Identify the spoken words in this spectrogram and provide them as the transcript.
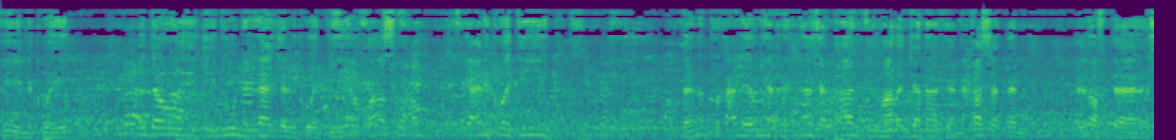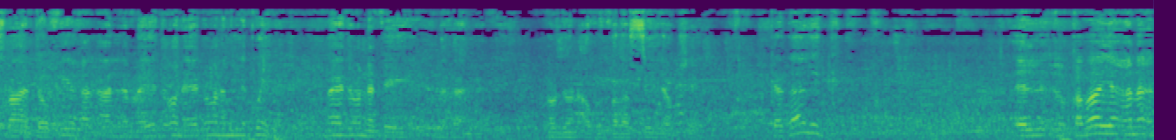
في الكويت بدأوا يجيدون اللهجة الكويتية فأصبحوا يعني كويتيين. فنطلق عليهم يعني الناس الآن في المهرجانات يعني خاصة الاخت اسراء توفيق الآن لما يدعون يدعون من الكويت ما يدعون في مثلا الاردن أو في فلسطين أو شيء. كذلك القضايا أنا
